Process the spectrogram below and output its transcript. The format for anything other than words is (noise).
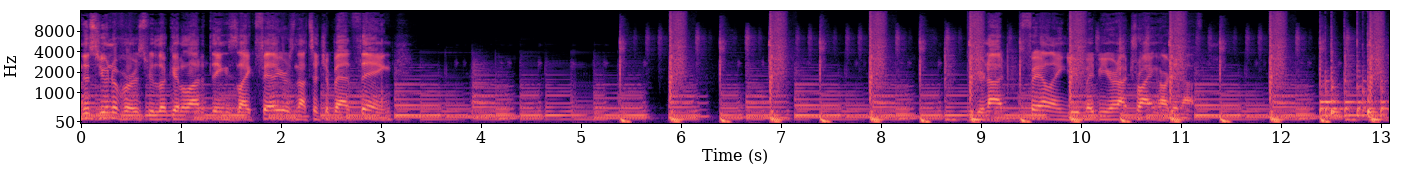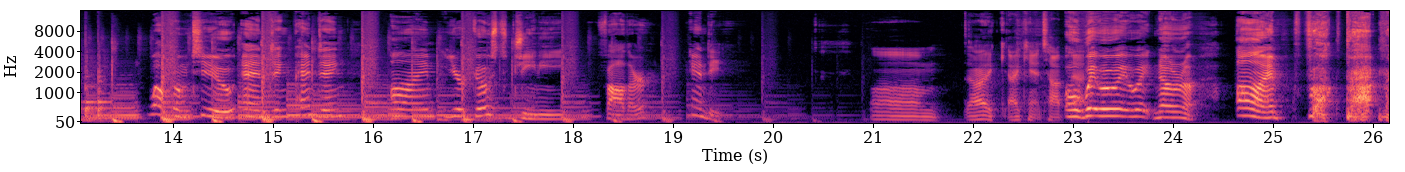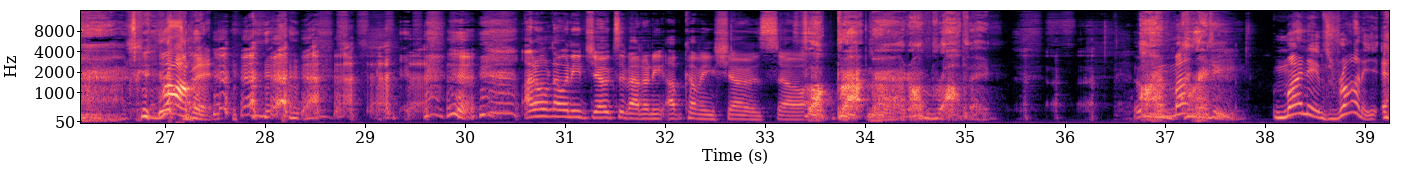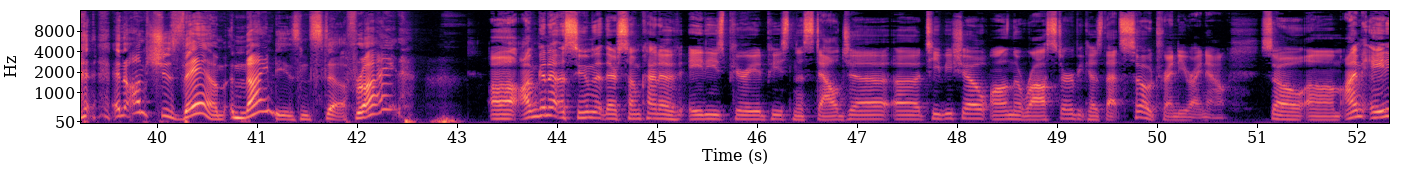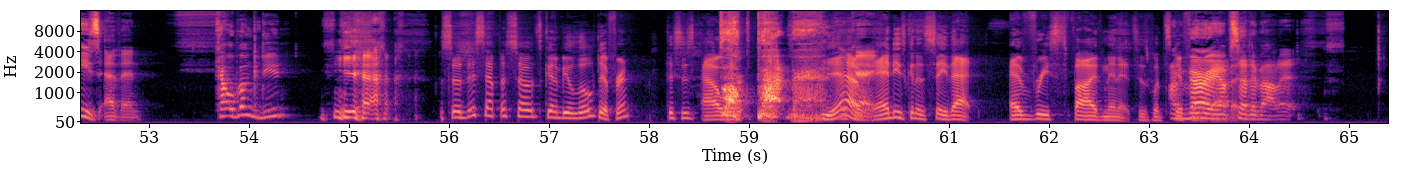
in this universe, we look at a lot of things like failure is not such a bad thing. If you're not failing, you maybe you're not trying hard enough. Welcome to Ending Pending. I'm your ghost genie father, Andy. Um, I, I can't top. Oh that. wait, wait, wait, wait! No, no, no! I'm fuck Batman, Robin. (laughs) I don't know any jokes about any upcoming shows, so fuck Batman, I'm Robin. I'm pretty. My name's Ronnie, and, (laughs) and I'm Shazam, 90s and stuff, right? uh, I'm gonna assume that there's some kind of '80s period piece nostalgia uh, TV show on the roster because that's so trendy right now. So um, I'm '80s Evan. Cowabunga, dude. (laughs) yeah. So this episode's going to be a little different. This is our. Fuck Batman. Yeah, Okay. Andy's going to say that every five minutes is what's I'm different. very about upset It. about it.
